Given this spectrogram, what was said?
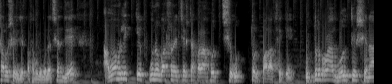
সর্বশেষ যে কথাগুলো বলেছেন যে, আওয়ামী লীগকে পুনর্বাসনের চেষ্টা করা হচ্ছে উত্তরপাড়া থেকে। উত্তরপাড়া বলতে সেনা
